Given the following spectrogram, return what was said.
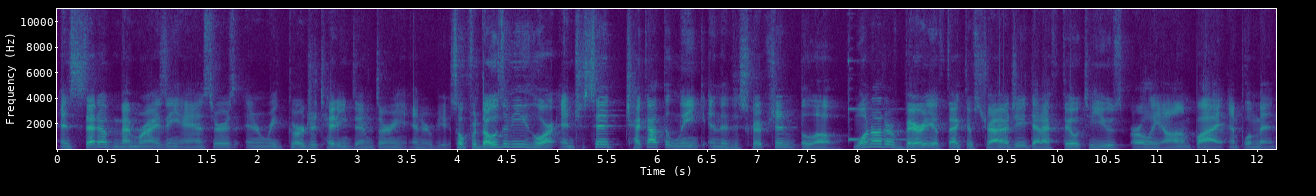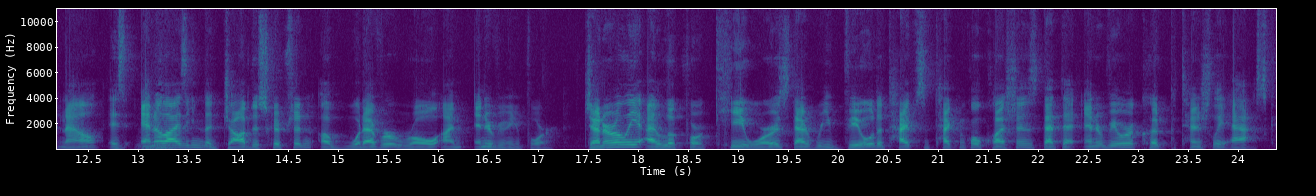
And instead of memorizing answers and regurgitating them during an interview. So for those of you who are interested, check out the link in the description below. One other very effective strategy that I failed to use early on but I implement now is analyzing the job description of whatever role I'm interviewing for. Generally, I look for keywords that reveal the types of technical questions that the interviewer could potentially ask.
